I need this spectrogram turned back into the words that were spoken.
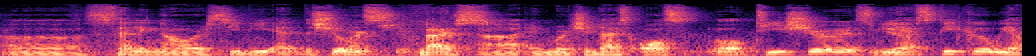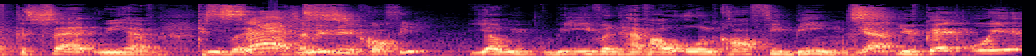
uh, selling our CD at the shows. Nice. Uh, and merchandise, all all T-shirts. We have sticker. We have cassette. We have Cassettes? And Even, maybe coffee? Yeah, we we even have our own coffee beans. Yeah. You've got wait.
